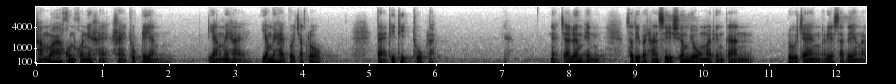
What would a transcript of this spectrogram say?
ถามว่าคนคนนี้หายหายทุกข์ได้ยังยังไม่หาย ยังไม่หายป่วยจากโรคแต่ทิฏฐิถูกแล้วเนี่ยจะเริ่มเห็นสติปัฏฐานสี่เชื่อมโยงมาถึงการรู้แจ้งอริยสัจได้อย่างไร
